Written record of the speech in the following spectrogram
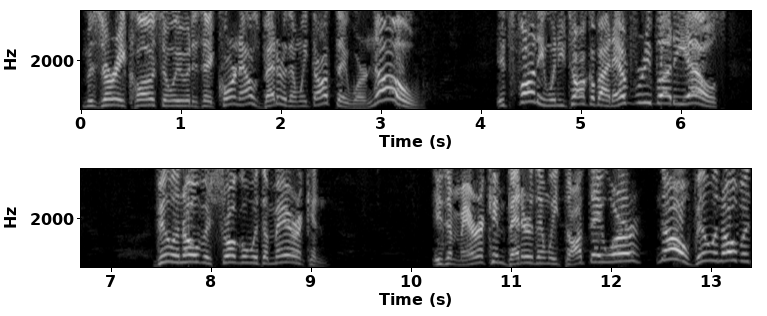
Missouri close and we would have said Cornell's better than we thought they were? No! It's funny when you talk about everybody else, Villanova struggled with American. Is American better than we thought they were? No, Villanova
